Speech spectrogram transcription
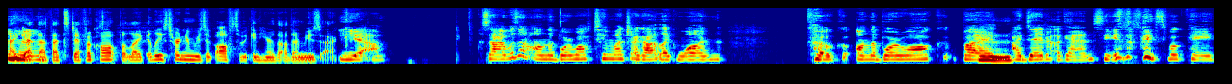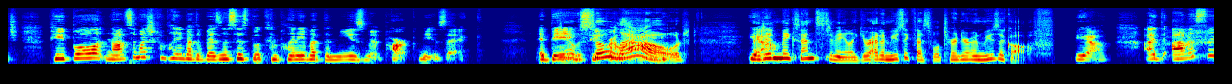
I get Mhm. that that's difficult, but like at least turn your music off so we can hear the other music. Yeah. So I wasn't on the boardwalk too much. I got like one Coke on the boardwalk, but Mhm. I did again see in the Facebook page people not so much complaining about the businesses, but complaining about the amusement park music. It being it so super loud. Yeah. It didn't make sense to me. Like you're at a music festival, turn your own music off. Yeah. I honestly,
